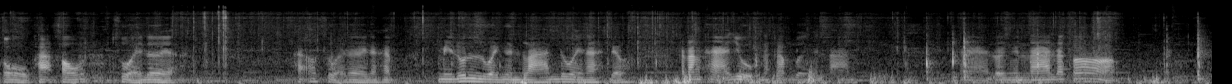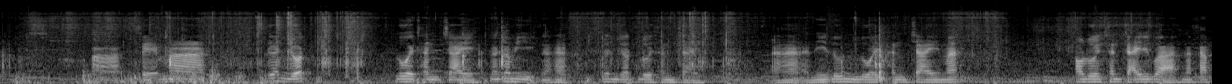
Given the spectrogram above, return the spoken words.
โอ้พระเขาสวยเลยอะ่ะพระเขาสวยเลยนะครับ มีรุ่นรวยเงินล้านด้วยนะ เดี๋ยวกำลังหาอยู่นะครับรวยเงินล้านอ่ารวยเงินล้านแล้วก็อ่าเสมาเลื่อนยศรวยทันใจนั่นก็มีอีกนะฮะเลื่อนยศรวยทันใจอ่าอันนี้รุ่นรวยทันใจมาเอารวยทันใจดีกว่านะครับ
